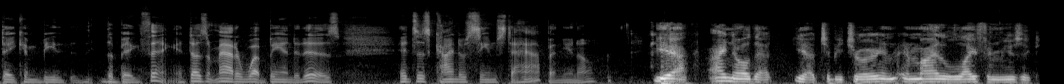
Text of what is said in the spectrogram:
they can be the big thing. It doesn't matter what band it is; it just kind of seems to happen, you know. Yeah, I know that. Yeah, to be true. In, in my life in music,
